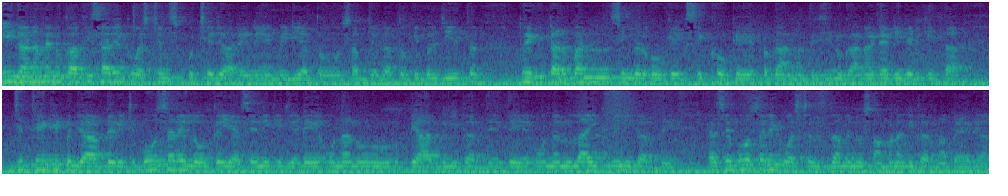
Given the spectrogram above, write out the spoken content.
ਇਹ ਗਾਣਾ ਮੈਨੂੰ ਕਾਫੀ ਸਾਰੇ ਕੁਐਸਚਨਸ ਪੁੱਛੇ ਜਾ ਰਹੇ ਨੇ ਮੀਡੀਆ ਤੋਂ, ਸਭ ਜਗ੍ਹਾ ਤੋਂ ਕਿ ਬਲਜੀਤ, ਤੂੰ ਇੱਕ ਟਰਬਨ ਸਿੰਗਰ ਹੋ ਕੇ, ਇੱਕ ਸਿੱਖ ਹੋ ਕੇ ਪ੍ਰਧਾਨ ਮੰਤਰੀ ਜੀ ਨੂੰ ਗਾਣਾ ਡੈਡੀਕੇਟ ਕੀਤਾ, ਜਿੱਥੇ ਕਿ ਪੰਜਾਬ ਦੇ ਵਿੱਚ ਬਹੁਤ ਸਾਰੇ ਲੋਕ ਕਈ ਐਸੇ ਨੇ ਕਿ ਜਿਹੜੇ ਉਹਨਾਂ ਨੂੰ ਪਿਆਰ ਵੀ ਨਹੀਂ ਕਰਦੇ ਤੇ ਉਹਨਾਂ ਨੂੰ ਲਾਈਕ ਵੀ ਨਹੀਂ ਕਰਦੇ, ਐਸੇ ਬਹੁਤ ਸਾਰੇ ਕੁਐਸਚਨਸ ਦਾ ਮੈਨੂੰ ਸਾਹਮਣਾ ਵੀ ਕਰਨਾ ਪੈ ਰਿਹਾ।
